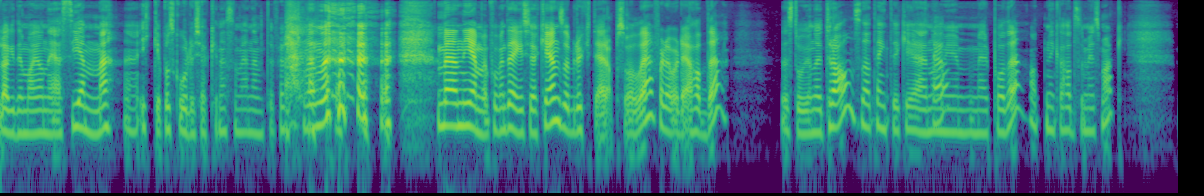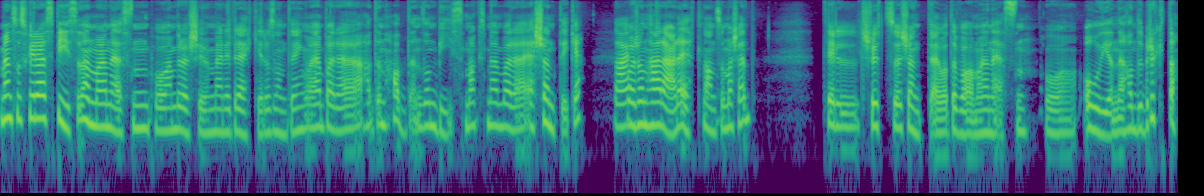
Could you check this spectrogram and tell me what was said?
lagde majones hjemme. Eh, Ikke på skolekjøkkenet, som jeg nevnte først. Men, men hjemme på mitt eget kjøkken så brukte jeg rapsolje, for det var det jeg hadde. Det sto jo nøytral, så da tenkte ikke jeg noe Ja. mye mer på det. At den ikke hadde så mye smak. Men så skulle jeg spise den majonesen på en brødskive med litt reker og sånne ting, og jeg bare, den hadde en sånn bismak som jeg bare Jeg skjønte ikke. Nei. Bare sånn, her er det et eller annet som har skjedd. Til slutt så skjønte jeg jo at det var majonesen og oljen jeg hadde brukt, da.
